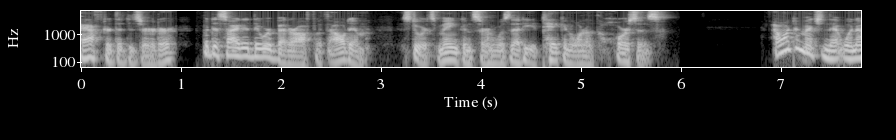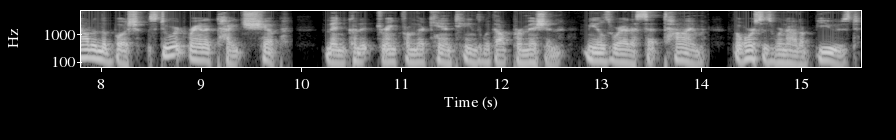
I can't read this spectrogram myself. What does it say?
after the deserter, but decided they were better off without him. Stuart's main concern was that he had taken one of the horses. I want to mention that when out in the bush, Stuart ran a tight ship. Men couldn't drink from their canteens without permission. Meals were at a set time. The horses were not abused.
